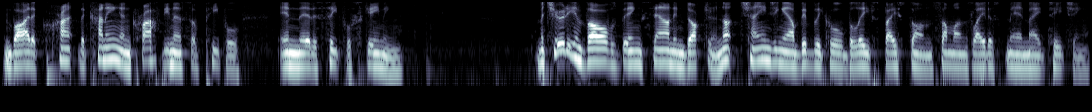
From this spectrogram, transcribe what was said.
and by the, cr- the cunning and craftiness of people in their deceitful scheming. Maturity involves being sound in doctrine, not changing our biblical beliefs based on someone's latest man made teaching.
